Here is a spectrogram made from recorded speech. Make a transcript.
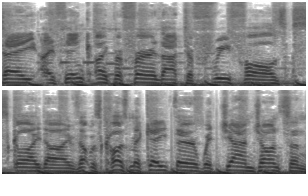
Say, I think I prefer that to Free Falls Skydive. That was Cosmic Gate there with Jan Johnston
